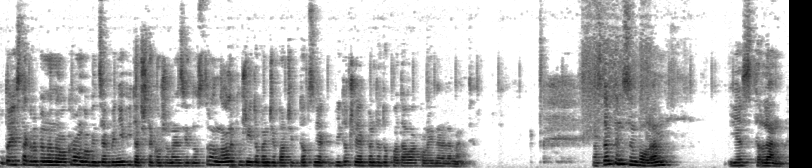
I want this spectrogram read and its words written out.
Tutaj jest tak robione na okrągło, więc jakby nie widać tego, że ona jest jednostronna, ale później to będzie bardziej widoczne, jak, widoczne, jak będę dokładała kolejne elementy. Następnym symbolem jest len.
